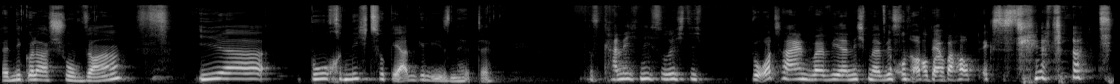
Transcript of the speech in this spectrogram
äh, Nicolas Chauvin, Ihr Buch nicht so gern gelesen hätte. Das kann ich nicht so richtig beurteilen, weil wir ja nicht mehr wissen, ob, ob der überhaupt existiert hat.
